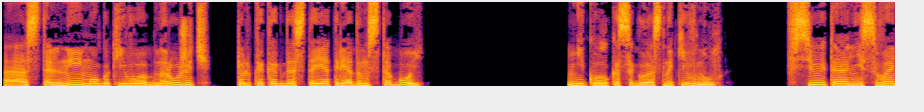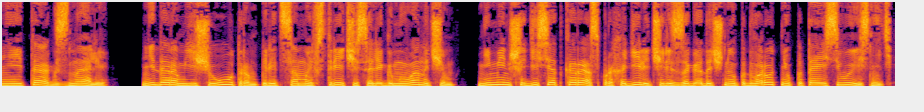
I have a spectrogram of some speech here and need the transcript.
а остальные могут его обнаружить только когда стоят рядом с тобой. Николка согласно кивнул. Все это они с Ваней и так знали. Недаром еще утром, перед самой встречей с Олегом Ивановичем, не меньше десятка раз проходили через загадочную подворотню, пытаясь выяснить,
